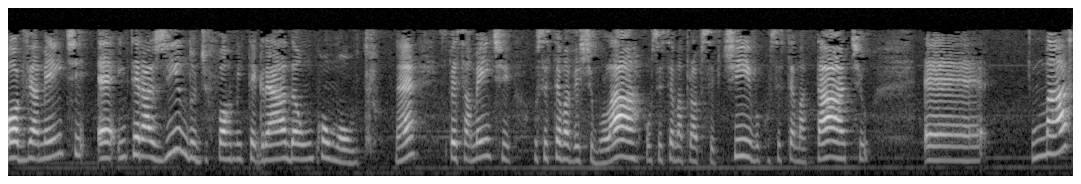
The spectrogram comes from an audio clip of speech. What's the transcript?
obviamente, é, interagindo de forma integrada um com o outro, né? Especialmente o sistema vestibular, com o sistema proprioceptivo, com o sistema tátil. É, mas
